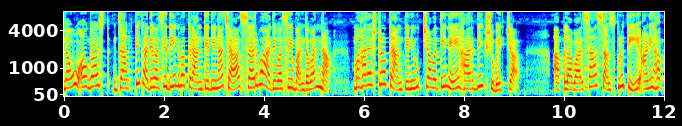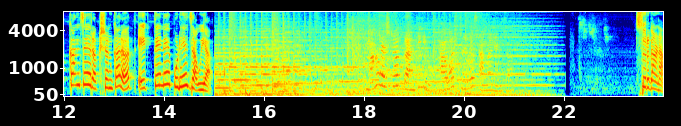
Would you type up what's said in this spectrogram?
नऊ ऑगस्ट जागतिक आदिवासी दिन व क्रांती दिनाच्या सर्व आदिवासी बांधवांना महाराष्ट्र क्रांती न्यूजच्या वतीने हार्दिक शुभेच्छा. आपला वारसा संस्कृती आणि हक्कांचे रक्षण करत एकतेने पुढे जाऊया. महाराष्ट्र क्रांती न्यूज आवाज सर्वसामान्यांचा. सुरगाणा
